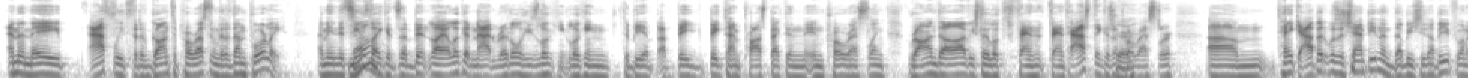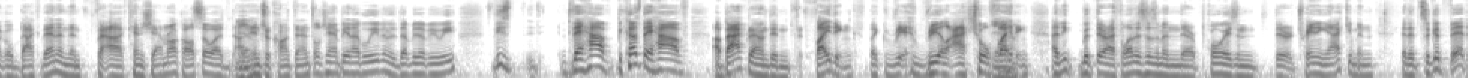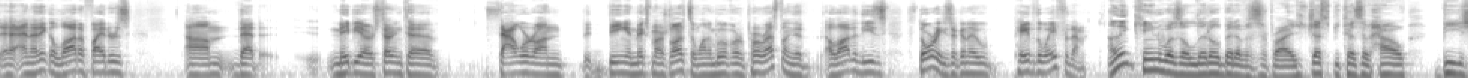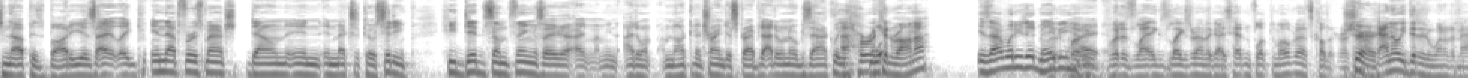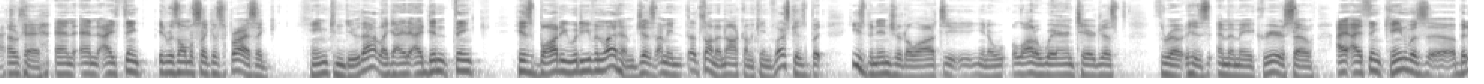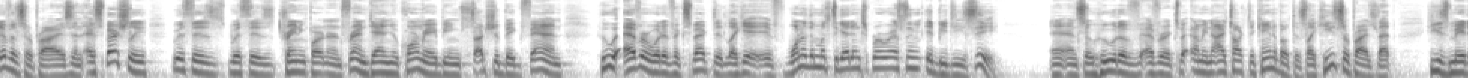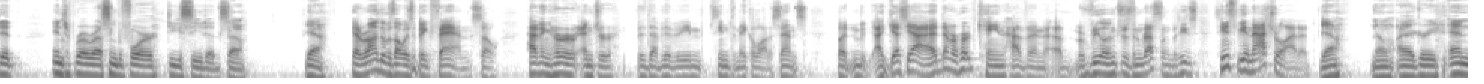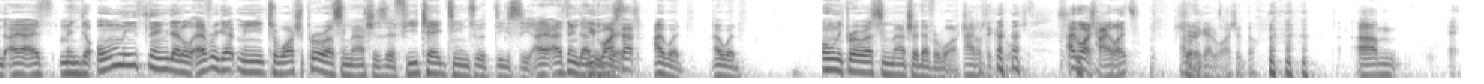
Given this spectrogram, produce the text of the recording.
MMA athletes that have gone to pro wrestling that have done poorly. I mean, it seems No. like it's a bit like I look at Matt Riddle. He's looking looking to be a, a big big time prospect in, in pro wrestling. Ronda obviously looked fan, fantastic as a pro wrestler. Um, Tank Abbott was a champion in WCW if you want to go back then, and then uh, Ken Shamrock also an Yeah. intercontinental champion, I believe, in the WWE. These they have because they have a background in fighting, like re- real actual Yeah. fighting. I think with their athleticism and their poise and their training acumen, that it's a good fit. And I think a lot of fighters um, that maybe are starting to sour on being in mixed martial arts and want to move over to pro wrestling, that a lot of these stories are going to pave the way for them. I think Cain was a little bit of a surprise just because of how beaten up his body is. I like in that first match down in, in Mexico City, he did some things. I, I, I mean, I don't. I'm not going to try and describe it. I don't know exactly. A Hurricane What- Rana? is that what he did? Maybe. What, I- put his legs, legs around the guy's head and flipped him over? That's called a Sure. Rana. I know he did it in one of the matches. Okay, and and I think it was almost like a surprise. Like Cain can do that. Like I I didn't think his body would even let him. Just I mean that's not a knock on Cain Velasquez, but he's been injured a lot. You know, a lot of wear and tear just throughout his MMA career. So I, I think Cain was a bit of a surprise, and especially with his with his training partner and friend Daniel Cormier being such a big fan. Whoever would have expected? Like if one of them was to get into pro wrestling, it'd be DC. And, and so, who would have ever expected? I mean, I talked to Cain about this. Like, he's surprised that he's made it into pro wrestling before DC did. So, yeah, Yeah, Ronda was always a big fan, so having her enter the WWE seemed to make a lot of sense. But I guess, yeah, I had never heard Cain have an, a, a real interest in wrestling, but he seems to be a natural at it. yeah, no, I agree. And I, I, I mean, the only thing that'll ever get me to watch a pro wrestling match is if he tag teams with DC. I, I think that'd You'd be watch great. that? I would. I would. Only pro wrestling match I'd ever watch. I don't think I'd watch it. I'd watch highlights. I don't think I'd watch it though. um,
